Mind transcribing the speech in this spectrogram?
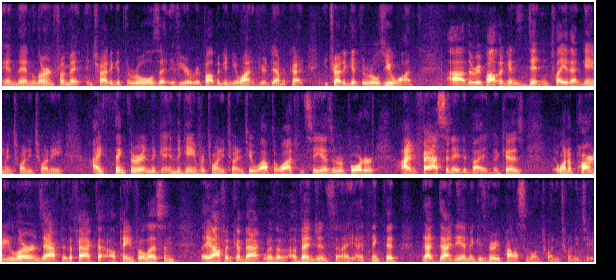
and then learn from it and try to get the rules that if you're a Republican you want, if you're a Democrat, you try to get the rules you want. Uh, the Republicans didn't play that game in 2020. I think they're in the in the game for 2022. We'll have to watch and see. As a reporter, I'm fascinated by it because when a party learns after the fact a painful lesson, they often come back with a, a vengeance. And I, I, think that that dynamic is very possible in 2022.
